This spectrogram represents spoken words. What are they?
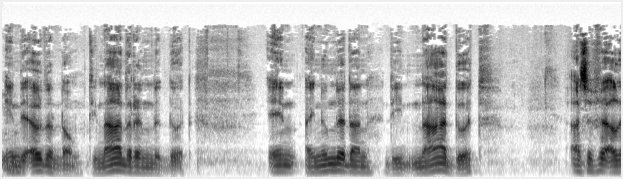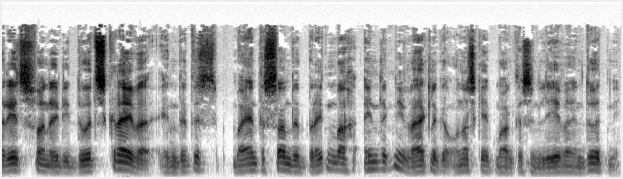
en die ouderdom, die naderende dood. En hy noem dit dan die nadood asof hy alreeds vanuit die dood skrywe en dit is baie interessant dat Breitenberg eintlik nie werklik 'n onderskeid maak tussen lewe en dood nie.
